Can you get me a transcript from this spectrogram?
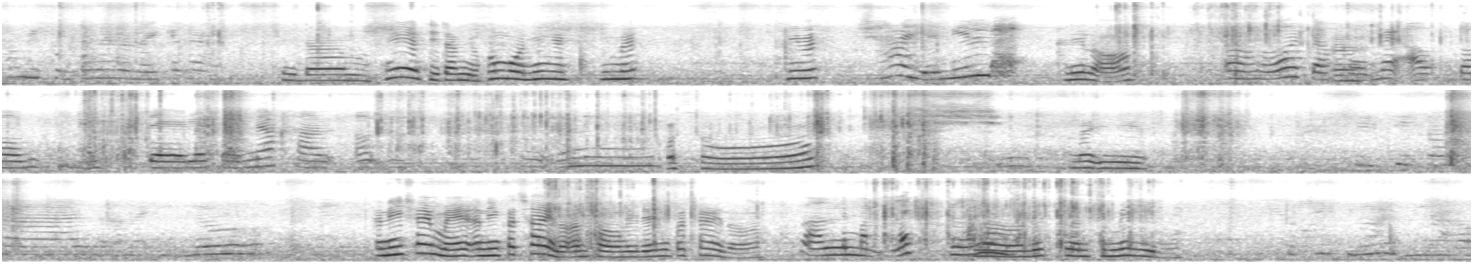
ถ้ามีคนก็ไม่เป็นไรก็ได้สีดำนี่สีดำอยู่ข้างบนนี่ไงนี่ไหม นี่ไหมใช่ อันนี้แหละนี่เหรอ เออแต่ผมไม่เอาตอนแต่แล้วตอนหน้าค่ะเอาอีกอีกอันหนึงเอาสองอะไรอีกที่ที่ต้องการอะไรอีกเยอะอันนี้ใช่ไหม อันนี้ก็ใช่เหรอ อันสองเล็กๆนี่ก็ใช่เหรอ อันนี้มันเล็กเกินเออเล็กเกินกินไม่อิ่มที่กินไม่ดีเรา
